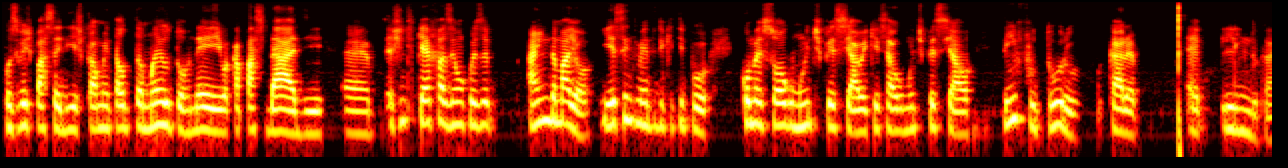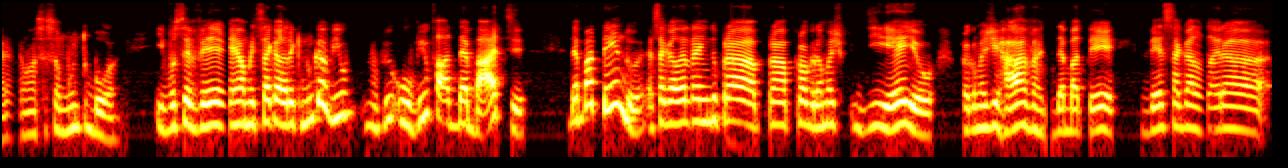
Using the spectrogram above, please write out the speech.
possíveis parcerias para aumentar o tamanho do torneio, a capacidade. É, a gente quer fazer uma coisa ainda maior. E esse sentimento de que, tipo, começou algo muito especial e que esse algo muito especial tem futuro, cara, é lindo, cara. É uma sensação muito boa. E você vê realmente essa galera que nunca viu, viu ouviu falar de debate, debatendo. Essa galera indo para programas de Yale, programas de Harvard, debater ver essa galera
